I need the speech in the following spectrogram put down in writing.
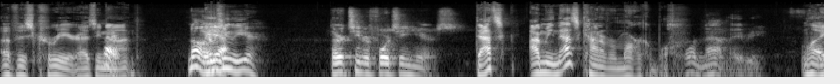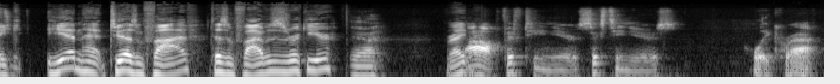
of his career, has he Right. not? No, Every yeah, single year. thirteen or fourteen years. That's I mean that's kind of remarkable. More than that, maybe. Like he hadn't had 2005. 2005 was his rookie year, Yeah. right? Wow, fifteen years, sixteen years. Holy crap.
